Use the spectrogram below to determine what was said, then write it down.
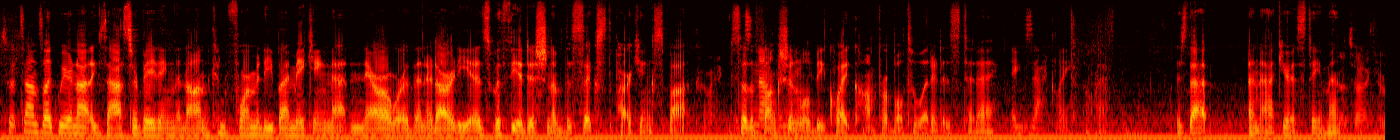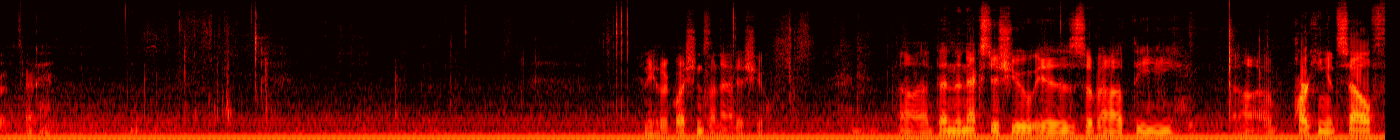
So it sounds like we are not exacerbating the nonconformity by making that narrower than it already is with the addition of the sixth parking spot. Correct. So It's the function will be quite comparable to what it is today. Exactly. Okay. Is that an accurate statement? That's accurate. Okay. any other questions on that issue? Uh, Then the next issue is about the uh, parking itself.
